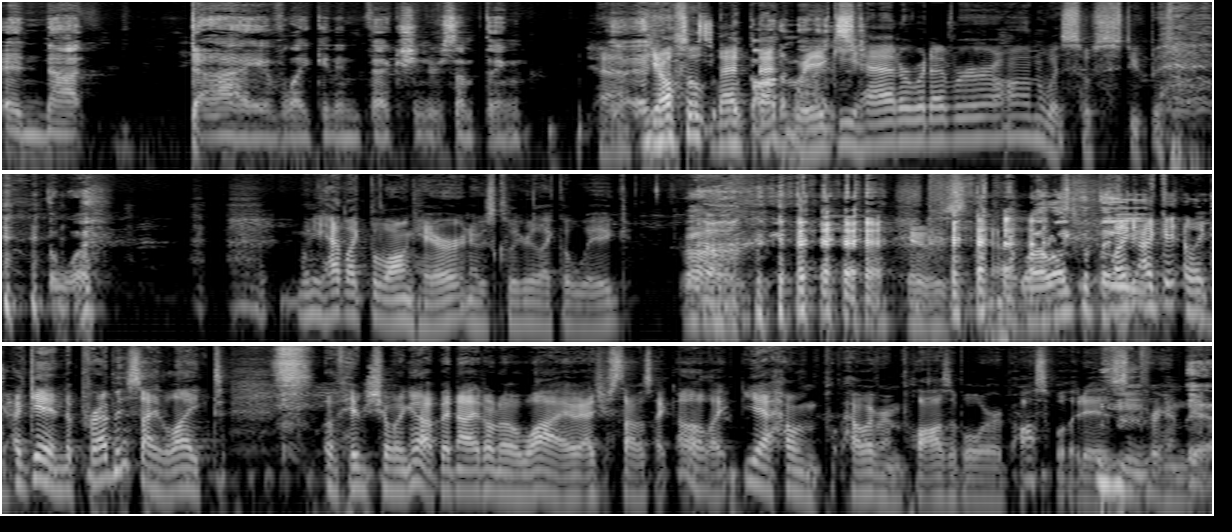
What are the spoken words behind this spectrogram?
and not die of like an infection or something Yeah. Yeah, and he he also that, that wig he had or whatever on was so stupid. the what when he had like the long hair and it was clearly like a wig. Uh, Oh. It was yeah. well I like that they like I like again the premise I liked of him showing up, and I don't know why. I just thought it was like, oh, like yeah, how imp- however implausible or impossible it is Mhm, for him to yeah.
